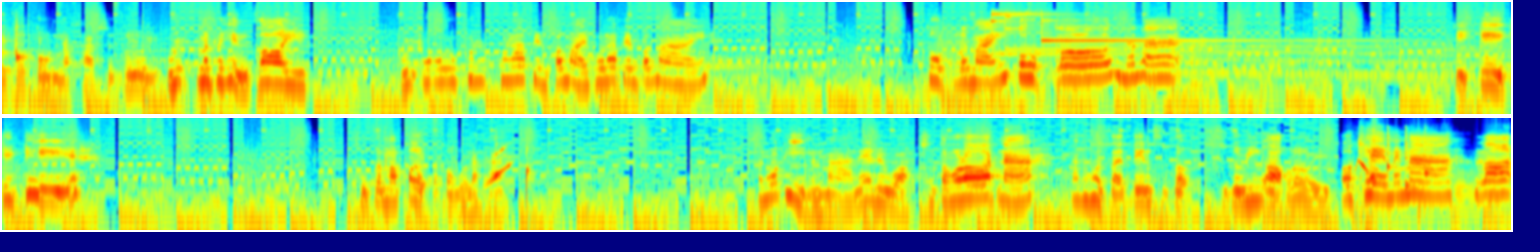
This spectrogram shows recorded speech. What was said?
ยตัวตนนะคะฉันก็เลย อุ้ยมันไปเห็นจอย อุ้ยอุ้ยอุ๊ยคุณคุณล่าเปลี่ยนเป้าหมายคุณล่าเปลี่ยนเป้าหมาย สุดเลยไหมสุดเลยนั่นแหละเก๋เก๋เก๋เก๋ฉันจะมาเปิดประตูนะคะฉันว่าผีมันมาแน่เลยว่ะฉันต้องรอดนะ ถ้าหัวใจเต้นฉันจะฉันจะวิ่งออกเลย โอเคไม่มา รอด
